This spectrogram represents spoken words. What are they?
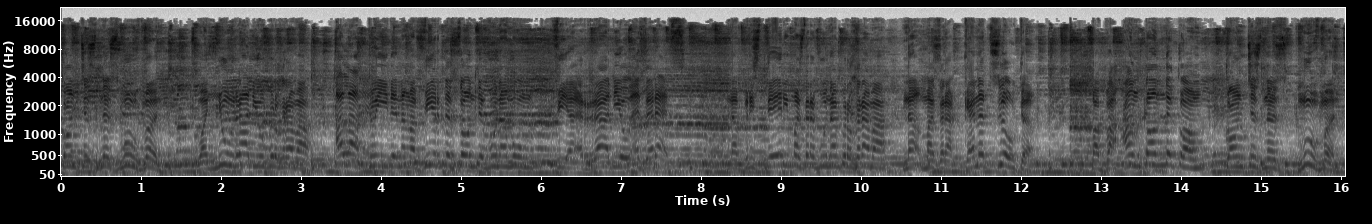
Consciousness Movement. Wan nieuw radioprogramma. Alla tweede en vierde zonde Vunamung via Radio SRS. Na Bristeri Masra Vuna programma na Masra Kenneth Sloten. Papa Anton de Kom Consciousness Movement.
